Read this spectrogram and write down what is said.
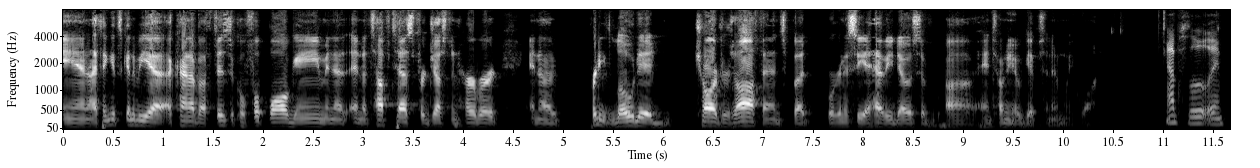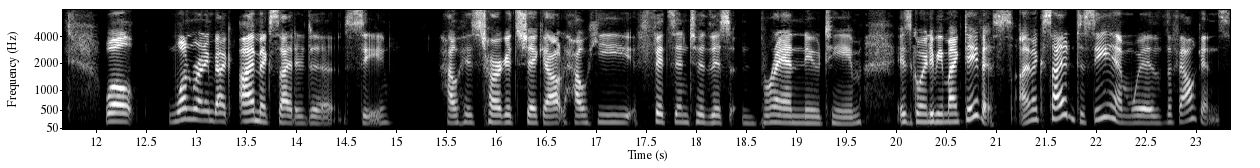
And I think it's going to be a, a kind of a physical football game and a, and a, tough test for Justin Herbert and a pretty loaded Chargers offense. But we're going to see a heavy dose of uh, Antonio Gibson in week one. Absolutely. Well, one running back I'm excited to see how his targets shake out, how he fits into this brand new team is going to be Mike Davis. I'm excited to see him with the Falcons.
